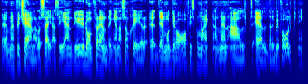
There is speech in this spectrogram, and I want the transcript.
eh, men förtjänar att sägas igen. Det är ju de förändringarna som sker demografiskt på marknaden med en allt äldre befolkning.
